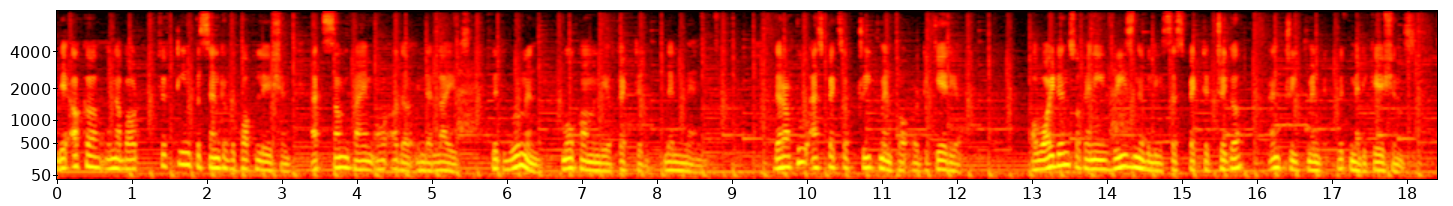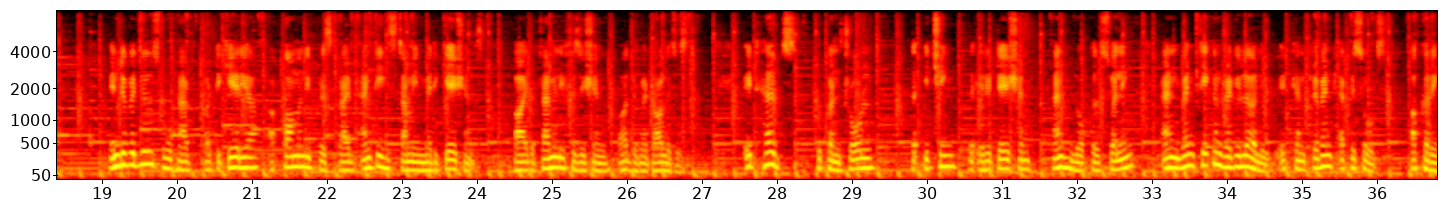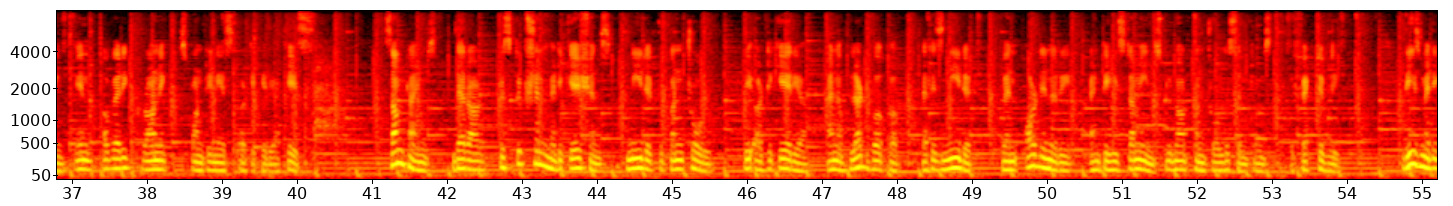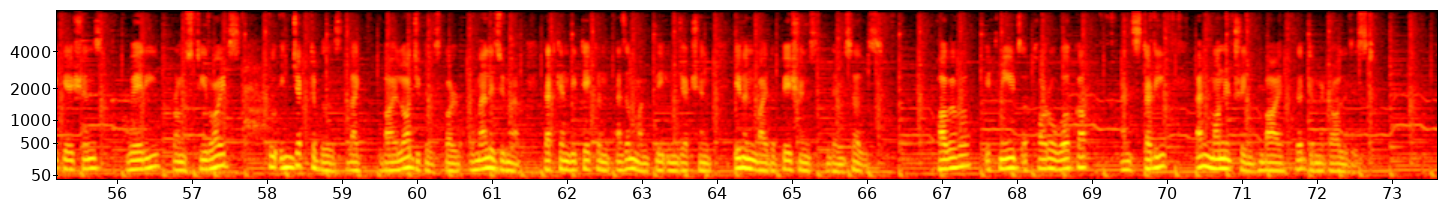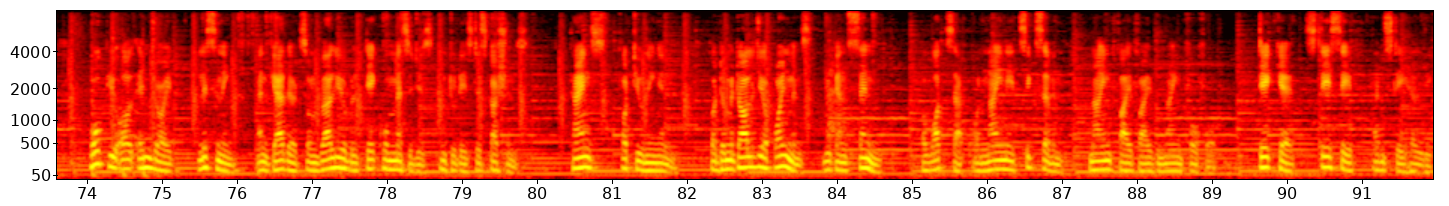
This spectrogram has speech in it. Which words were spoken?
They occur in about 15% of the population at some time or other in their lives, with women more commonly affected than men. There are two aspects of treatment for urticaria avoidance of any reasonably suspected trigger and treatment with medications. Individuals who have urticaria are commonly prescribed antihistamine medications by the family physician or dermatologist. It helps to control the itching, the irritation, and local swelling, and when taken regularly, it can prevent episodes occurring in a very chronic spontaneous urticaria case. Sometimes there are prescription medications needed to control the urticaria and a blood workup that is needed when ordinary antihistamines do not control the symptoms effectively. These medications vary from steroids to injectables like biologicals called omalizumab that can be taken as a monthly injection even by the patients themselves. However, it needs a thorough workup and study and monitoring by the dermatologist. Hope you all enjoyed listening and gathered some valuable take home messages in today's discussions. Thanks for tuning in. For dermatology appointments, you can send a WhatsApp on 9867 955 944. Take care, stay safe, and stay healthy.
